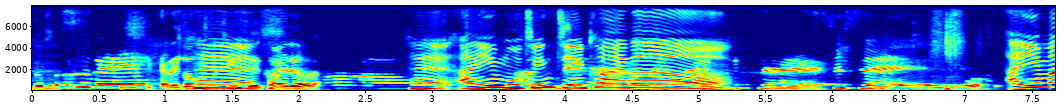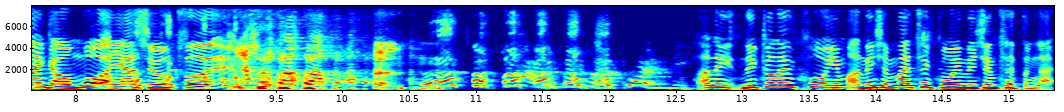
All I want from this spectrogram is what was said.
什么事呢？甲你讲母亲节快乐啦！嘿，阿姨母亲节快乐！谢谢谢谢。阿姨莫甲我抹牙伤多。啊你你搁咧扩音嘛？你先莫切扩音，你先切转来。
